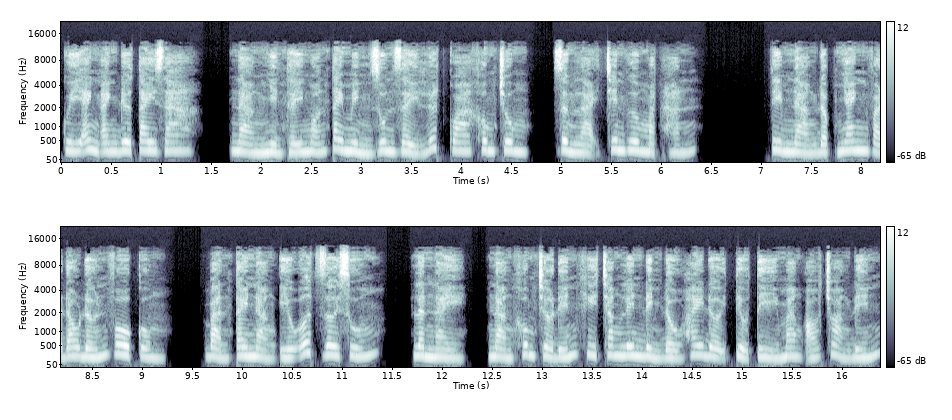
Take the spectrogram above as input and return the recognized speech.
Quý Anh Anh đưa tay ra, nàng nhìn thấy ngón tay mình run rẩy lướt qua không trung, dừng lại trên gương mặt hắn. Tim nàng đập nhanh và đau đớn vô cùng, bàn tay nàng yếu ớt rơi xuống, lần này, nàng không chờ đến khi trăng lên đỉnh đầu hay đợi tiểu tỳ mang áo choàng đến,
